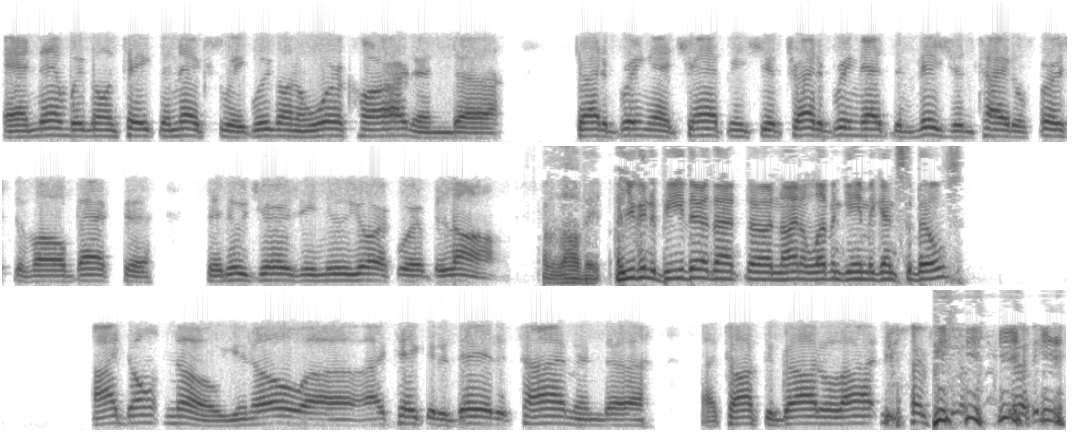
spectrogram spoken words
And then we're going to take the next week. We're going to work hard and uh, try to bring that championship, try to bring that division title, first of all, back to, to New Jersey, New York, where it belongs. I love it. Are you going to be there that uh, 9-11 game against the Bills? I don't know. You know, uh, I take it a day at a time, and uh, I talk to God a lot. it's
